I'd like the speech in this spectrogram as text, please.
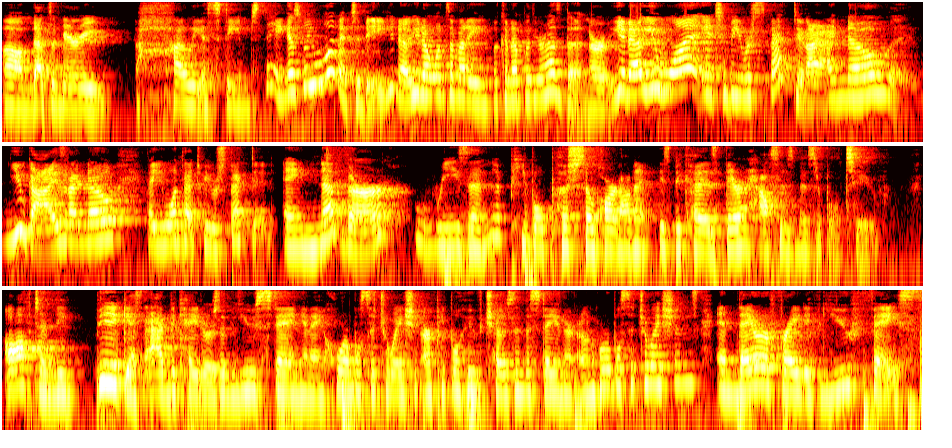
um, that's a very highly esteemed thing as we want it to be. You know, you don't want somebody hooking up with your husband or, you know, you want it to be respected. I, I know you guys and I know that you want that to be respected. Another reason people push so hard on it is because their house is miserable too. Often the biggest advocates of you staying in a horrible situation are people who've chosen to stay in their own horrible situations and they are afraid if you face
